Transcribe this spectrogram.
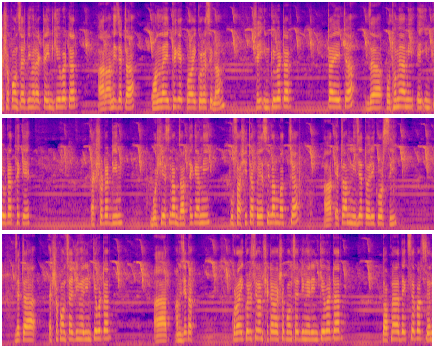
একশো পঞ্চাশ ডিমের একটা ইনকিউবেটার আর আমি যেটা অনলাইন থেকে ক্রয় করেছিলাম, সেই ইনকিউবেটারটা এইটা যা প্রথমে আমি এই ইনকিউবেটার থেকে একশোটা ডিম বসিয়েছিলাম, যার থেকে আমি পঁচাশিটা পেয়েছিলাম বাচ্চা, আর এটা আমি নিজে তৈরি করছি, যেটা একশো পঞ্চাশ ডিমের ইনকিউবেটার আর আমি যেটা ক্রয় করেছিলাম সেটাও একশো পঞ্চাশ ডিমের ইনকিউবেটার তো আপনারা দেখতে পাচ্ছেন,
